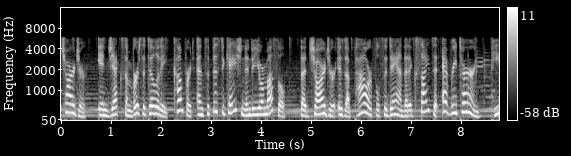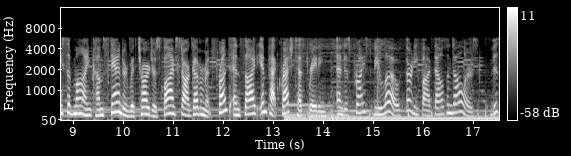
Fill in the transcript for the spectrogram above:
Charger. Inject some versatility, comfort, and sophistication into your muscle. The Charger is a powerful sedan that excites at every turn. Peace of mind comes standard with Charger's five-star government front and side impact crash test rating and is priced below $35,000. This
